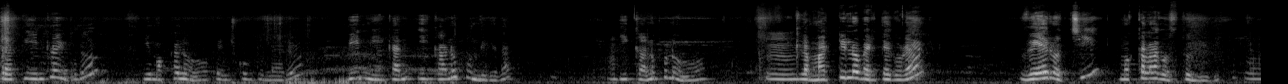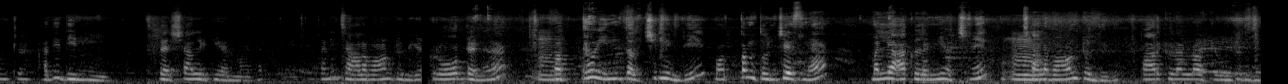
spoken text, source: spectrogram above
ప్రతి ఇంట్లో ఇప్పుడు ఈ మొక్కను పెంచుకుంటున్నారు. దీన్ని కను ఈ కనుపు ఉంది కదా? ఈ కనుపును ఇట్లా మట్టిలో పెడితే కూడా వేరొచ్చి మొక్కలాగా వస్తుంది ఇది. అది దీని స్పెషాలిటీ అన్నమాట. కానీ చాలా బాగుంటుంది క్రోటన్ మొత్తం ఇంత వచ్చింది. మొత్తం తుంచేసిన మళ్ళీ ఆకులన్నీ వచ్చినాయి. చాలా బాగుంటుంది ఇది. పార్కులలో అట్లా ఉంటుంది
